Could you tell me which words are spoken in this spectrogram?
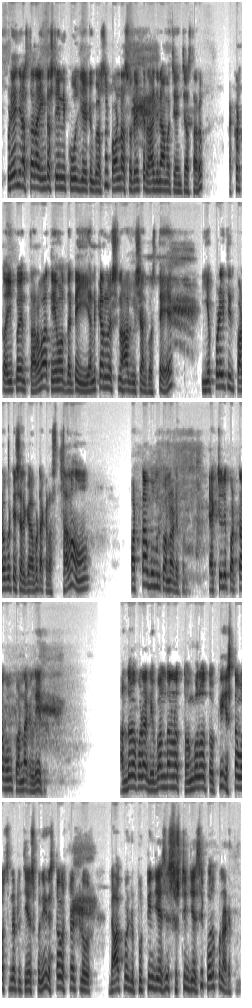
ఇప్పుడు ఏం చేస్తారు? ఆ ఇండస్ట్రీని కూల్ చేయడం కోసం కొండా సురేఖ రాజీనామా చేయించేస్తారు. అక్కడితో అయిపోయిన తర్వాత ఏమవుద్దంటే ఈ ఎన్కన్వెన్షన్ హాల్ విషయానికి వస్తే ఎప్పుడైతే ఇది పడగొట్టేశారు కాబట్టి అక్కడ స్థలం పట్టా భూమిని కొన్నాడు ఇతను. యాక్చువల్లీ పట్టా భూమి కొన్నాక లేదు. అందులో కూడా నిబంధనలు తొంగలో తొక్కి ఇష్టం వచ్చినట్లు చేసుకుని ఇష్టం వచ్చినట్లు డాక్యుమెంట్లు పుట్టించేసి సృష్టించేసి కొనుక్కున్నాడు ఇతను.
